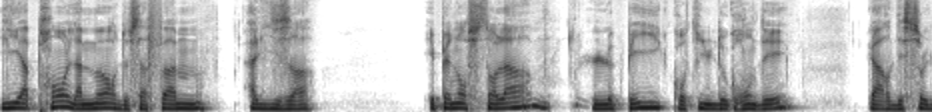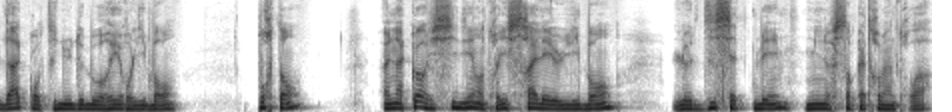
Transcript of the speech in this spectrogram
Il y apprend la mort de sa femme, Alisa. Et pendant ce temps-là, le pays continue de gronder, car des soldats continuent de mourir au Liban. Pourtant, un accord est signé entre Israël et le Liban le 17 mai 1983.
